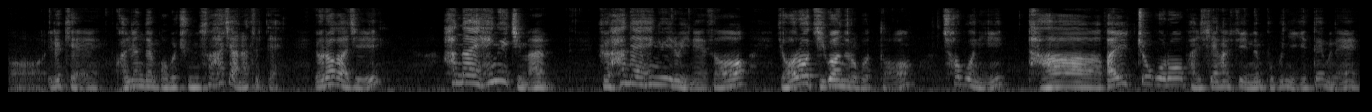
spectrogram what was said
어, 이렇게 관련된 법을 준수하지 않았을 때 여러 가지 하나의 행위지만 그 하나의 행위로 인해서 여러 기관으로부터 처분이 다발적으로 발생할 수 있는 부분이기 때문에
